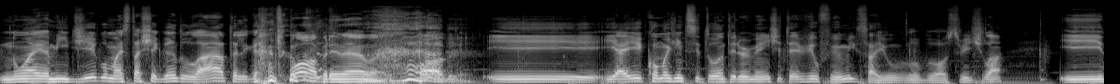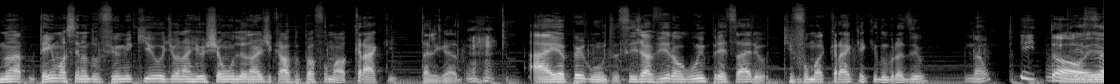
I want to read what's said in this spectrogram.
não é mendigo, mas tá chegando lá, tá ligado? Pobre, né, mano? Pobre. E, e aí, como a gente citou anteriormente, teve o filme que saiu, o Wall Street lá. E na- tem uma cena do filme que o Jonah Hill chama o Leonardo DiCaprio pra fumar crack, tá ligado? aí a pergunta, vocês já viram algum empresário que fuma crack aqui no Brasil? Não? Então, eu,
